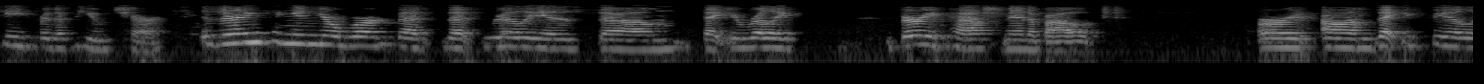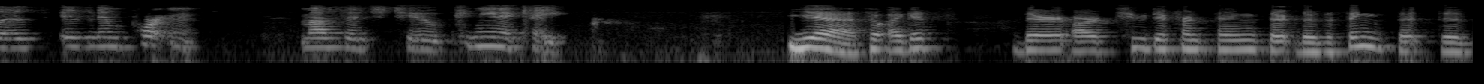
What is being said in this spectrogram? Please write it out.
see for the future? Is there anything in your work that, that really is, um, that you're really very passionate about or um, that you feel is, is an important message to communicate? Yeah, so I guess there are two different things. There, there's the things that the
